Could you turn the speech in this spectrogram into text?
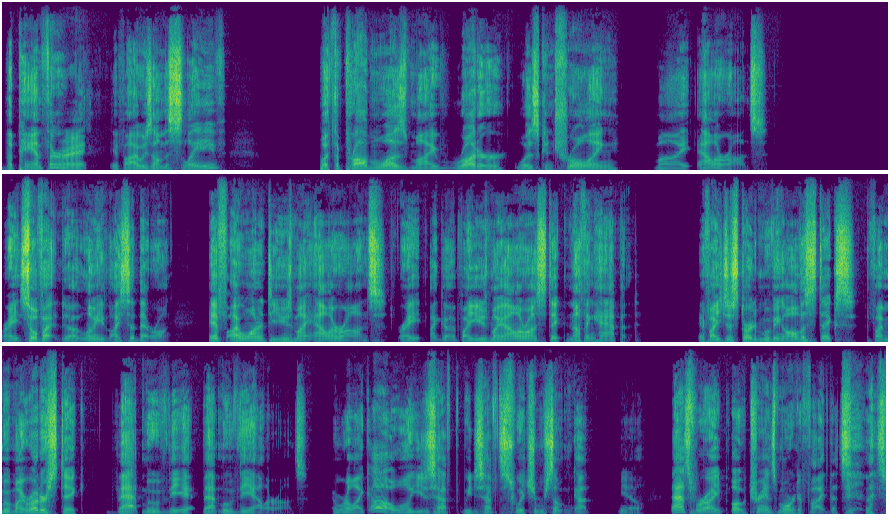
the Panther Right. If I was on the slave. But the problem was my rudder was controlling my ailerons. Right. So if I uh, let me, I said that wrong. If I wanted to use my ailerons, right, I go, if I use my aileron stick, nothing happened. If I just started moving all the sticks, if I move my rudder stick, that moved the that moved the ailerons. And we're like, oh well, you just have to, we just have to switch them. Or something got you know. That's where I oh transmortified. That's that's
